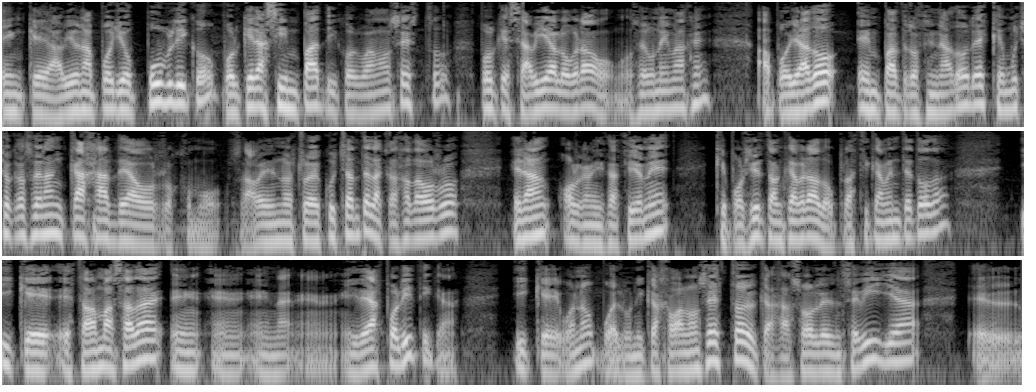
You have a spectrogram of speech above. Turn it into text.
en que había un apoyo público, porque era simpático el baloncesto, porque se había logrado, o sea, una imagen, apoyado en patrocinadores que en muchos casos eran cajas de ahorros. Como saben nuestros escuchantes, las cajas de ahorros eran organizaciones que, por cierto, han quebrado prácticamente todas y que estaban basadas en, ideas políticas y que, bueno, pues el Unicaja Baloncesto, el Cajasol en Sevilla, el,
